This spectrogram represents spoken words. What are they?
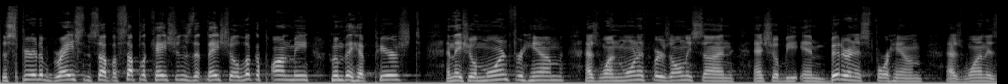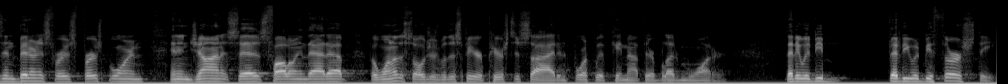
the spirit of grace and of supplications, that they shall look upon me whom they have pierced, and they shall mourn for him as one mourneth for his only son, and shall be in bitterness for him as one is in bitterness for his firstborn. And in John it says, following that up, but one of the soldiers with a spear pierced his side, and forthwith came out there blood and water. That he would be that he would be thirsty.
